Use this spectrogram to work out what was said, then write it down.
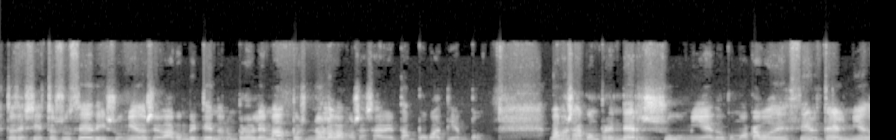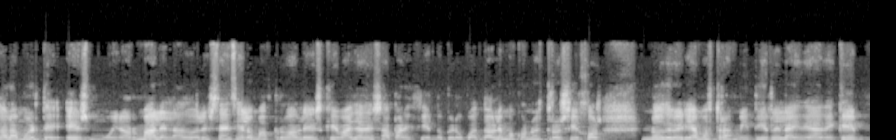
Entonces, si esto sucede y su miedo se va convirtiendo en un problema, pues no lo vamos a saber tampoco a tiempo. Vamos a comprender su miedo. Como acabo de decirte, el miedo a la muerte es muy normal en la adolescencia y lo más probable es que vaya desapareciendo. Pero cuando hablemos con nuestros hijos, no deberíamos transmitirle la idea de que,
